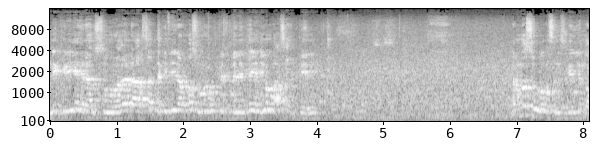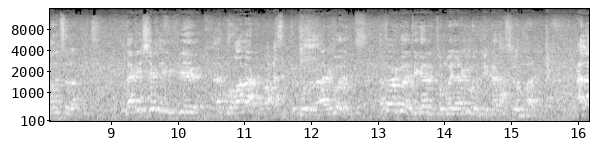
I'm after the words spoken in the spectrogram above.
نكريه السورة لا دار صدق دينا في الثلاثين يوم أحسن تاني لما سورة بس نسجل المغرب صلاة. لكن الشيخ في القرآن فحسب تقول أرجوك. أتوقع تقارن ثم يرجو اللي كان حسب على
